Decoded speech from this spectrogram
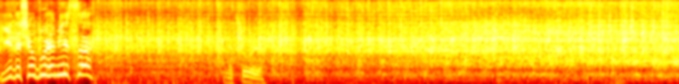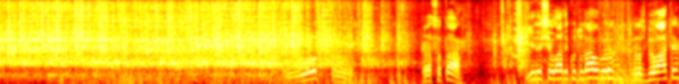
Їдеш ще в друге місце? Не чую. Оп. Красота. Їдеш ще Владику туди розбивати?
